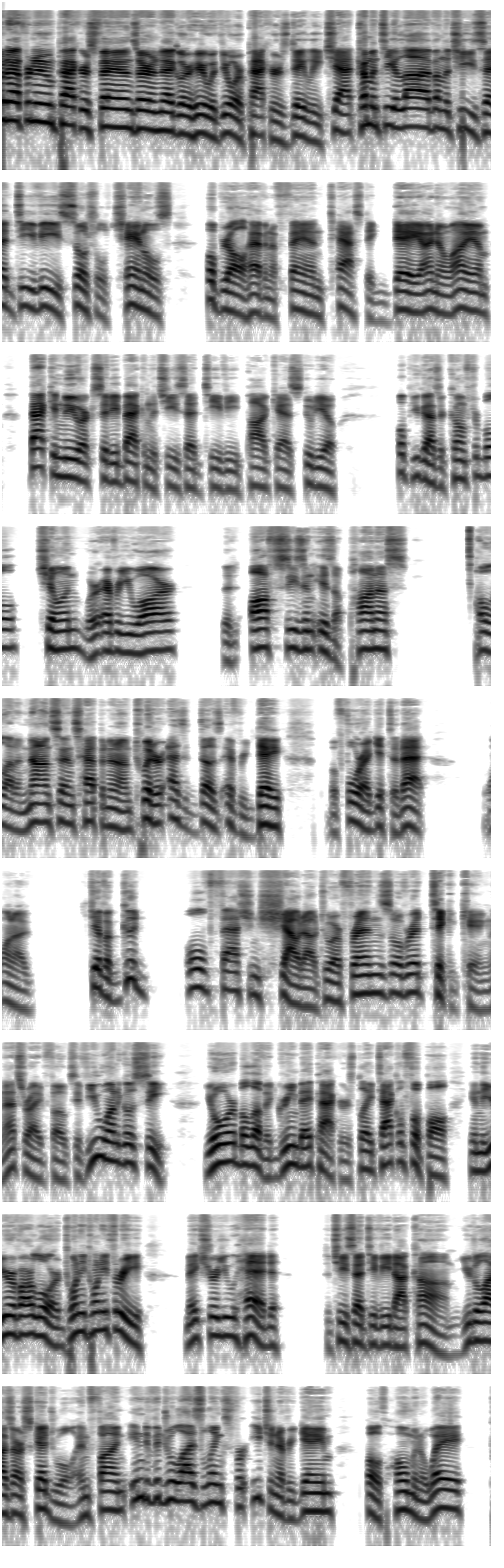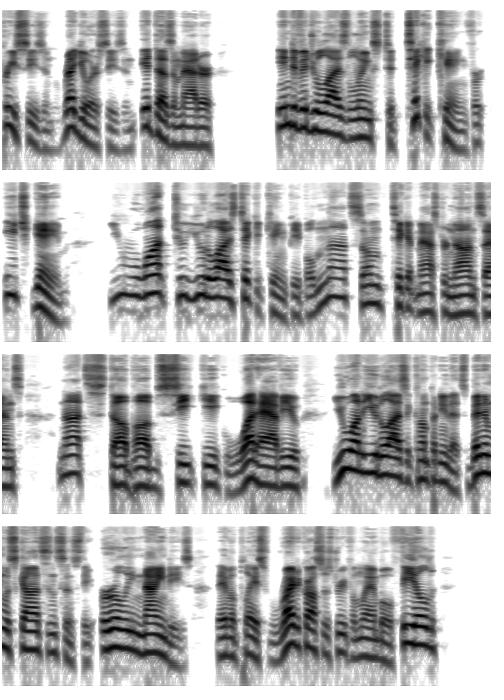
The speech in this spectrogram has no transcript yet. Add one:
Good afternoon, Packers fans. Aaron Nagler here with your Packers Daily Chat, coming to you live on the Cheesehead TV social channels. Hope you're all having a fantastic day. I know I am. Back in New York City, back in the Cheesehead TV podcast studio. Hope you guys are comfortable, chilling wherever you are. The off season is upon us. A whole lot of nonsense happening on Twitter, as it does every day. Before I get to that, want to give a good old fashioned shout out to our friends over at Ticket King. That's right, folks. If you want to go see your beloved Green Bay Packers play tackle football in the year of our Lord 2023, make sure you head to cheeseheadtv.com, utilize our schedule, and find individualized links for each and every game, both home and away, preseason, regular season. It doesn't matter. Individualized links to Ticket King for each game. You want to utilize Ticket King, people, not some Ticketmaster nonsense not StubHub, SeatGeek, what have you. You want to utilize a company that's been in Wisconsin since the early 90s. They have a place right across the street from Lambeau Field.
